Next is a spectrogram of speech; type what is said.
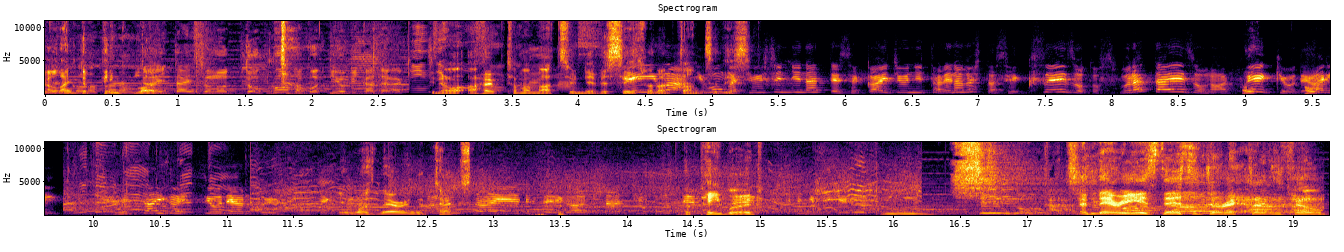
I like the pink vlog. You know what? I hope Tomomatsu never sees what I've done to this. 中心になって世界中に垂れ流したセックス映像とスプラッター映像の悪影響であり、制裁が必要であるという観点から It was there in the text. The P word. Mm. And there he is. There's the director of the film.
